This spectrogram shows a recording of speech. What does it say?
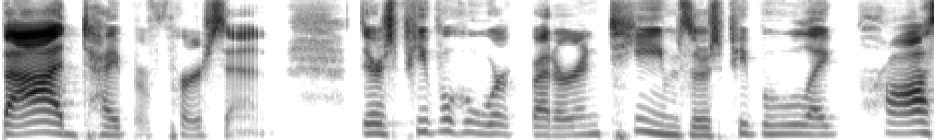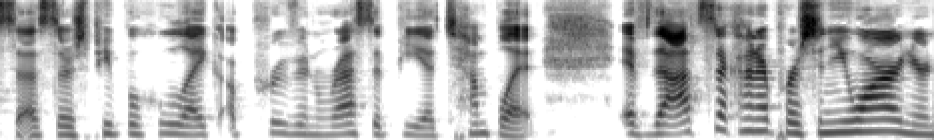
bad type of person, there's people who work better in teams. There's people who like process. There's people who like a proven recipe, a template. If that's the kind of person you are and you're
